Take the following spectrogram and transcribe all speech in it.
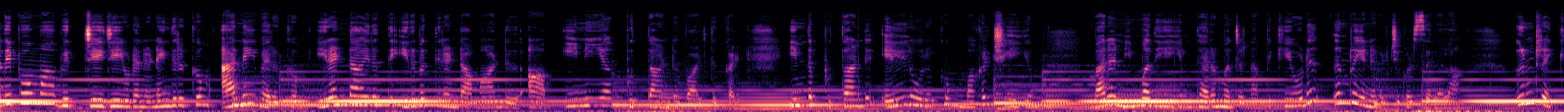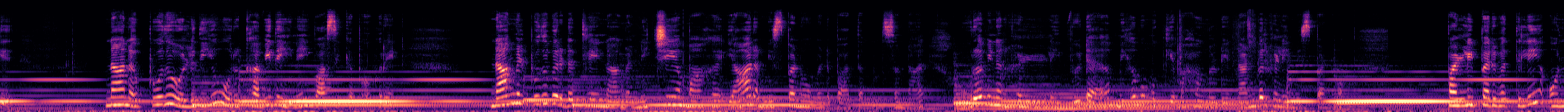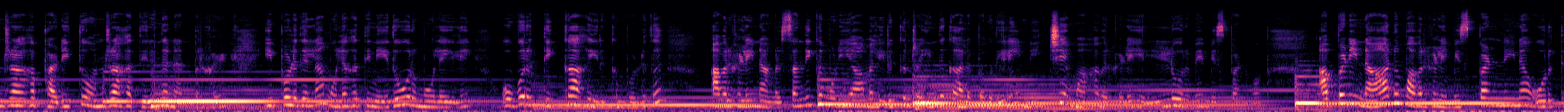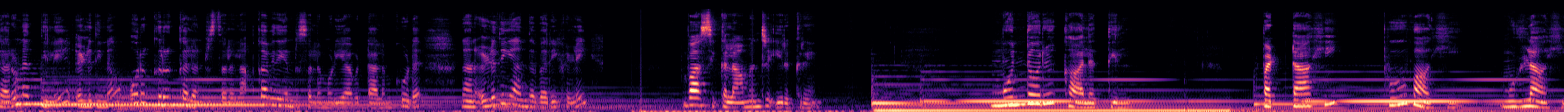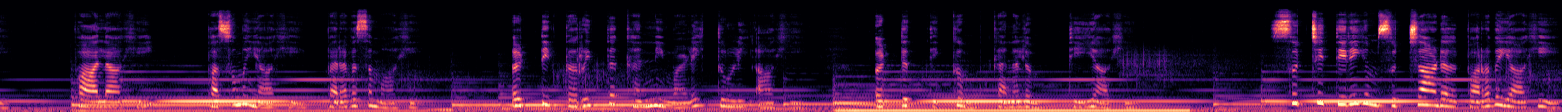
கதைப்போமா with ஜேஜேயுடன் இணைந்திருக்கும் அனைவருக்கும் இரண்டாயிரத்தி இருபத்தி ரெண்டாம் ஆண்டு ஆம் இனிய புத்தாண்டு வாழ்த்துக்கள். இந்த புத்தாண்டு எல்லோருக்கும் மகிழ்ச்சியையும் மன நிம்மதியையும் தரும் என்ற நம்பிக்கையோடு இன்றைய நிகழ்ச்சிக்குள் செல்லலாம். இன்றைக்கு நான் எப்போது எழுதிய ஒரு கவிதையினை வாசிக்கப் போகிறேன். நாங்கள் புது வருடத்திலே நாங்கள் நிச்சயமாக யாரை மிஸ் பண்ணுவோம் என்று பார்த்தோம்னு சொன்னால் உறவினர்களை விட மிகவும் முக்கிய பள்ளி பருவத்திலே ஒன்றாக படித்து ஒன்றாக தெரிந்த நண்பர்கள் இப்பொழுதெல்லாம் உலகத்தின் ஏதோ ஒரு மூலையிலே ஒவ்வொரு திக்காக இருக்கும் பொழுது அவர்களை நாங்கள் சந்திக்க முடியாமல் இருக்கின்ற இந்த காலப்பகுதியிலே நிச்சயமாக அவர்களை எல்லோருமே மிஸ் பண்ணுவோம். அப்படி நானும் அவர்களை மிஸ் பண்ணின ஒரு தருணத்திலே எழுதின ஒரு கிருக்கல் என்று சொல்லலாம். கவிதை என்று சொல்ல முடியாவிட்டாலும் கூட நான் எழுதிய அந்த வரிகளை வாசிக்கலாம் என்று இருக்கிறேன். முன்னொரு காலத்தில் பட்டாகி பூவாகி முள்ளாகி பாலாகி பசுமையாகி பரவசமாகி. எட்டித் தெறித்த கன்னி மழைத்துளி ஆகி எட்டு திக்கும் கனலும் தீயாகி. சுற்றி திரியும் சுற்றாடல் பறவையாகி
